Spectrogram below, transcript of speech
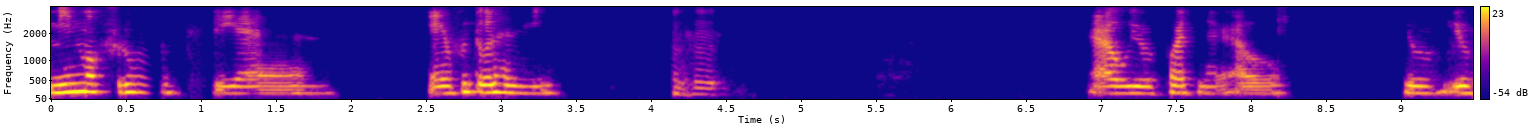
مين مفروض ي... يعني المفروض تقولها لمين؟ مهم. أو your partner أو your your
